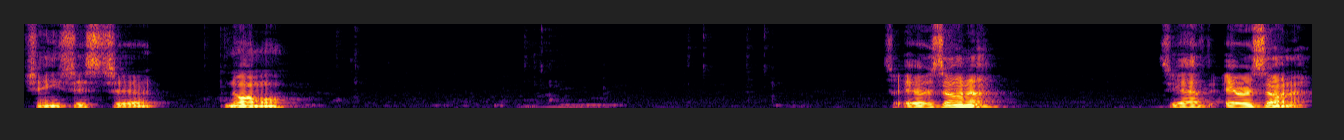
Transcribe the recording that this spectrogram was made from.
Change this to normal. So Arizona. So you have Arizona.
